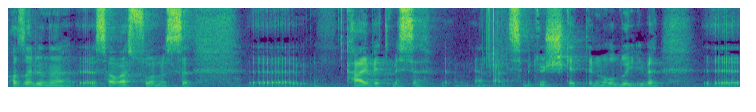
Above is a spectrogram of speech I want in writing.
pazarını savaş sonrası e, kaybetmesi yani neredeyse bütün şirketlerin olduğu gibi e,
